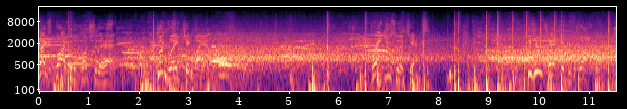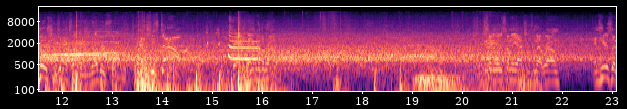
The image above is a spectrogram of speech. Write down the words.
Nice block to the punch to the head. Good leg kick by Allen. Great use of the kicks. The huge head kick is blocked. Joe, she connects on another solid kick. And she's down. And the end of the round. Let's take a look at some of the action from that round. And here's a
